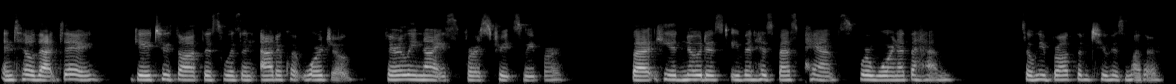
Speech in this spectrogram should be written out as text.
Until that day, Getu thought this was an adequate wardrobe, fairly nice for a street sweeper, but he had noticed even his best pants were worn at the hem, so he brought them to his mother.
